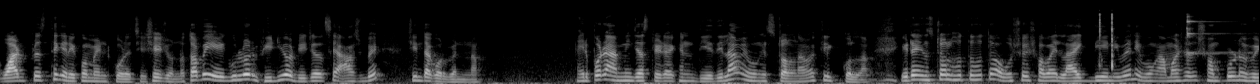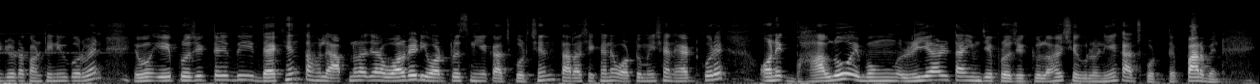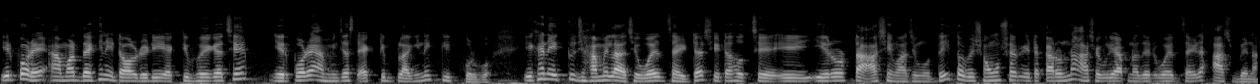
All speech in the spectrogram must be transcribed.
ওয়ার্ডপ্রেস থেকে রেকমেন্ড করেছে সেই জন্য তবে এগুলোর ভিডিও ডিটেলসে আসবে, চিন্তা করবেন না। এরপরে আমি জাস্ট এটা এখানে দিয়ে দিলাম এবং ইনস্টল নামে ক্লিক করলাম। এটা ইনস্টল হতে হতে অবশ্যই সবাই লাইক দিয়ে নেবেন এবং আমার সাথে সম্পূর্ণ ভিডিওটা কন্টিনিউ করবেন এবং এই প্রজেক্টটা যদি দেখেন তাহলে আপনারা যারা অলরেডি ওয়ার্ডপ্রেস নিয়ে কাজ করছেন, তারা সেখানে অটোমেশন অ্যাড করে অনেক ভালো এবং রিয়েল টাইম যে প্রজেক্টগুলো হয় সেগুলো নিয়ে কাজ করতে পারবেন। এরপরে আমার দেখেন এটা অলরেডি অ্যাক্টিভ হয়ে গেছে। এরপরে আমি জাস্ট অ্যাক্টিভ প্লাগিনে ক্লিক করব। এখানে একটু ঝামেলা আছে ওয়েবসাইটটা সেটা হচ্ছে এই এররটা আসে মাঝে মধ্যেই, তবে সমস্যার এটা কারণ না, আশা করি আপনাদের ওয়েবসাইটে আসবে না।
